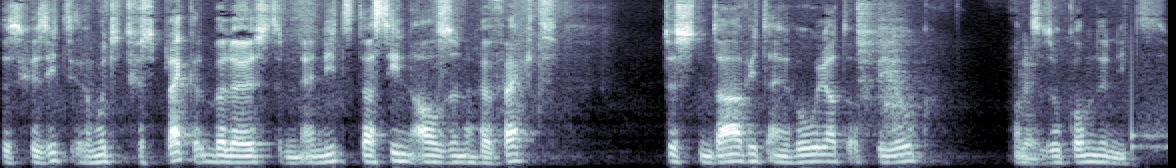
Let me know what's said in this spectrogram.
Dus je ziet, je moet het gesprek beluisteren en niet dat zien als een gevecht tussen David en Goliath of wie ook. Want zo komt er niet.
